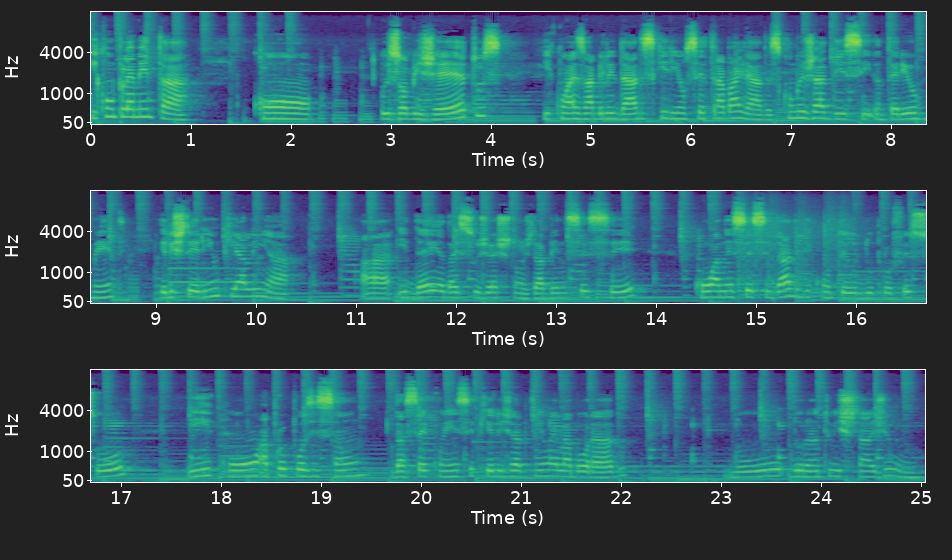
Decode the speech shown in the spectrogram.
e complementar com os objetos e com as habilidades que iriam ser trabalhadas. Como eu já disse anteriormente, eles teriam que alinhar a ideia das sugestões da BNCC com a necessidade de conteúdo do professor e com a proposição da sequência que eles já tinham elaborado no, durante o estágio 1.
